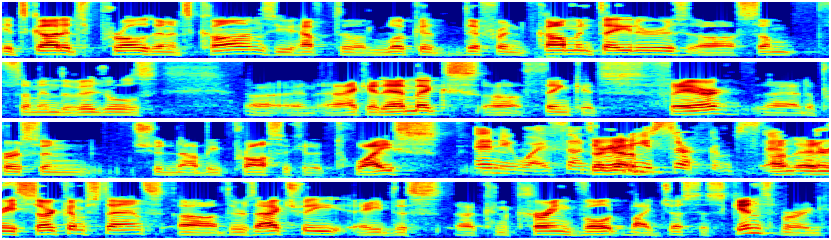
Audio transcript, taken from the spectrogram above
it's got its pros and its cons. You have to look at different commentators. Uh, some some individuals uh, and academics uh, think it's fair that a person should not be prosecuted twice. Anyways, under gonna- any circumstances. Under any circumstance, uh, there's actually a, dis, a concurring vote by Justice Ginsburg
